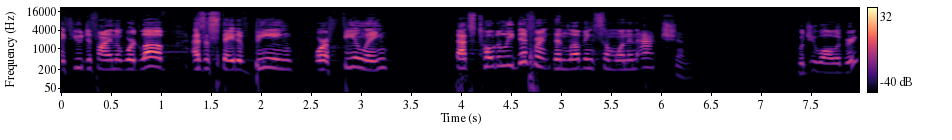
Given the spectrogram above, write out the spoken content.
If you define the word love as a state of being or a feeling, that's totally different than loving someone in action. Would you all agree?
